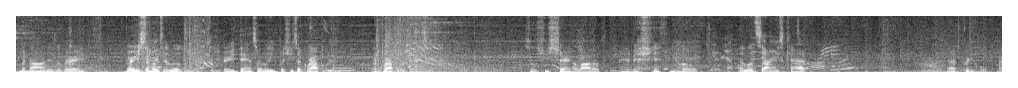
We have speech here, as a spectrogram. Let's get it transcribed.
like, Manon is a very, very similar to Lili, actually. Very dancerly, but she's a grappler. A grappler dancer. So she's sharing a lot of animation. Yo, that little Siamese cat. That's pretty cool.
